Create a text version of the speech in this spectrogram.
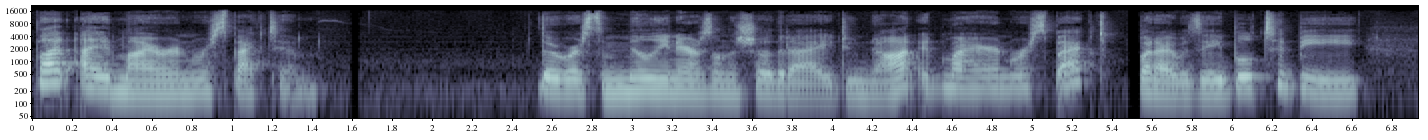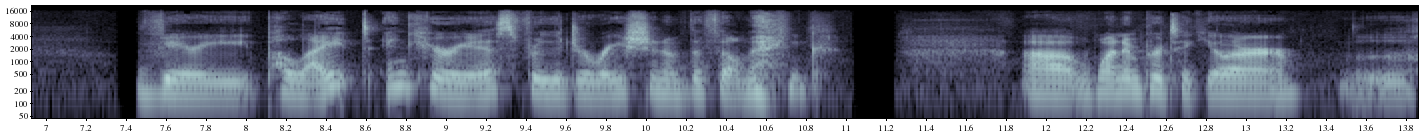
but I admire and respect him. There were some millionaires on the show that I do not admire and respect, but I was able to be very polite and curious for the duration of the filming. Uh, one in particular, ugh,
